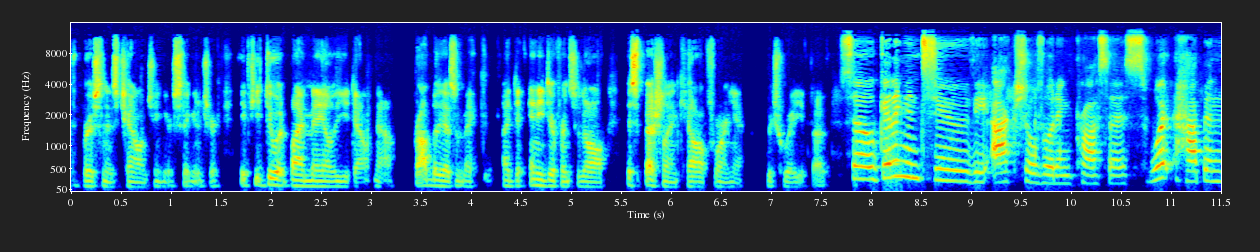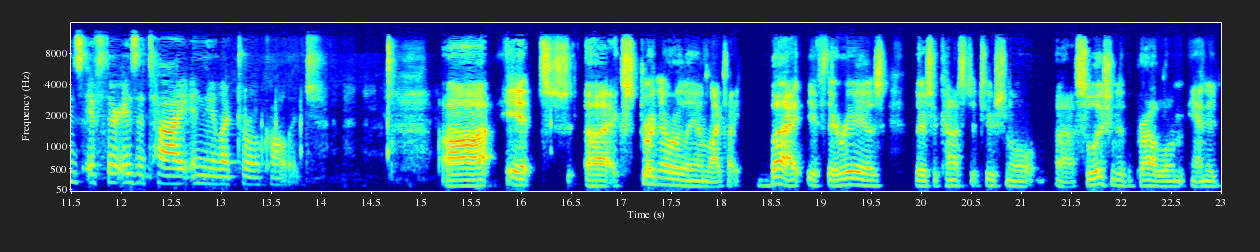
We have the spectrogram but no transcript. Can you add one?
the person is challenging your signature. If you do it by mail, you don't know. Probably doesn't make any difference at all, especially in California, which way you vote. So, getting into the actual voting process, what happens if there is a tie in the Electoral College? Uh, it's uh, extraordinarily unlikely. But if there is, there's a constitutional uh, solution to the problem, and it,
